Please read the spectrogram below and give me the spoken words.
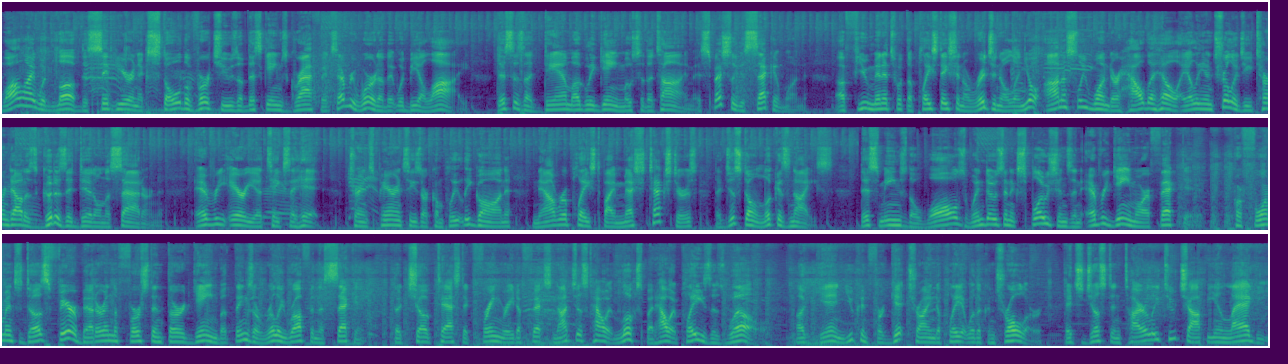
While I would love to sit here and extol the virtues of this game's graphics, every word of it would be a lie. This is a damn ugly game most of the time, especially the second one. A few minutes with the PlayStation original and you'll honestly wonder how the hell Alien Trilogy turned out as good as it did on the Saturn. Every area takes a hit. Transparencies are completely gone, now replaced by mesh textures that just don't look as nice. This means the walls, windows, and explosions in every game are affected. Performance does fare better in the first and third game, but things are really rough in the second. The chugtastic frame rate affects not just how it looks, but how it plays as well. Again, you can forget trying to play it with a controller. It's just entirely too choppy and laggy.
